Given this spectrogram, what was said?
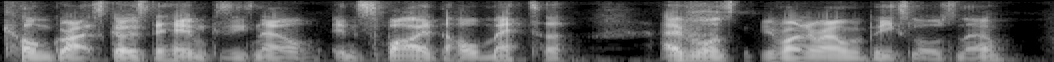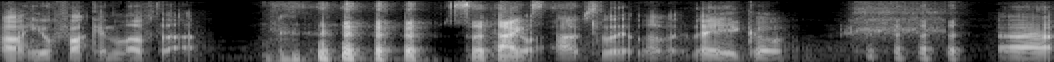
congrats goes to him because he's now inspired the whole meta. Everyone's going to be running around with Beast Lords now. Oh, he'll fucking love that. so thanks. He'll absolutely love it. There you go. uh,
